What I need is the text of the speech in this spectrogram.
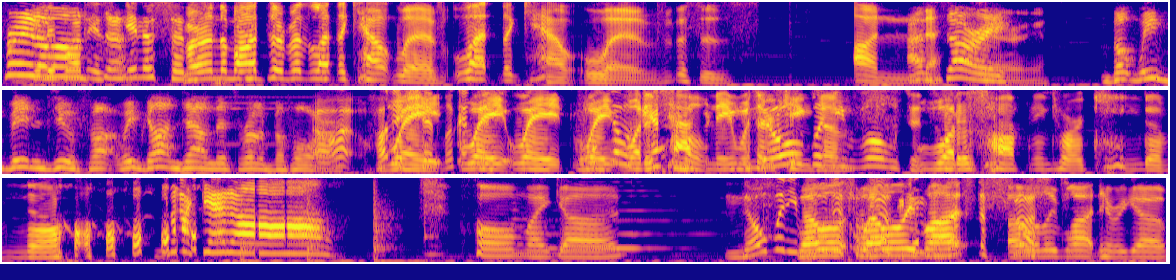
Free the Willibot is monster. innocent. Burn the monster, but let the count live. Let the count live. This is unnecessary. But we've been too far. We've gone down this road before. Oh, holy wait, shit, look at wait, this. wait, wait, Look what at is Gamble. happening with our kingdom? voted. What is happening to our kingdom? No. Back it all! oh my god. Nobody Well, voted for well, Gamble. Olibot, That's the oh, first. Olibot, here we go.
